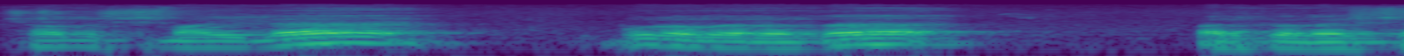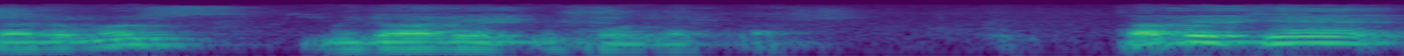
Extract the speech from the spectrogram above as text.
çalışmayla buralara da arkadaşlarımız müdahale etmiş olacaklar. Tabii ki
